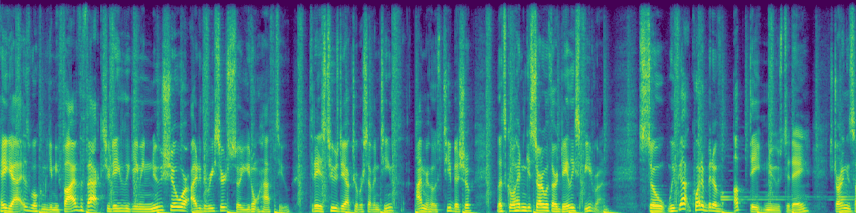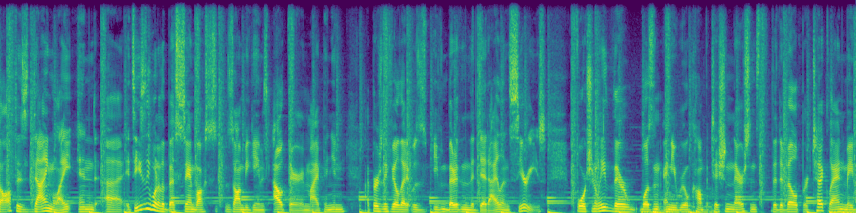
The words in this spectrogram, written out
Hey guys, welcome to Give Me 5 The Facts, your daily gaming news show where I do the research so you don't have to. Today is Tuesday, October 17th. I'm your host, T Bishop. Let's go ahead and get started with our daily speed run. So, we've got quite a bit of update news today. Starting us off is Dying Light, and uh, it's easily one of the best sandbox zombie games out there, in my opinion. I personally feel that it was even better than the Dead Island series. Fortunately, there wasn't any real competition there since the developer Techland made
